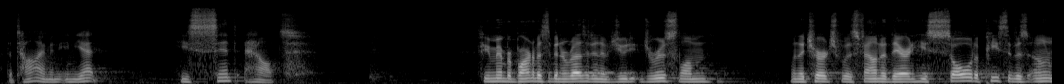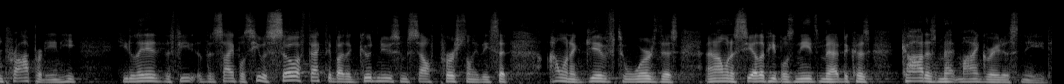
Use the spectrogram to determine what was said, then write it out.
at the time, and, and yet he's sent out. If you remember, Barnabas had been a resident of Jerusalem when the church was founded there, and he sold a piece of his own property, and he, he laid it at the feet of the disciples. He was so affected by the good news himself personally that he said, I want to give towards this, and I want to see other people's needs met because God has met my greatest need.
